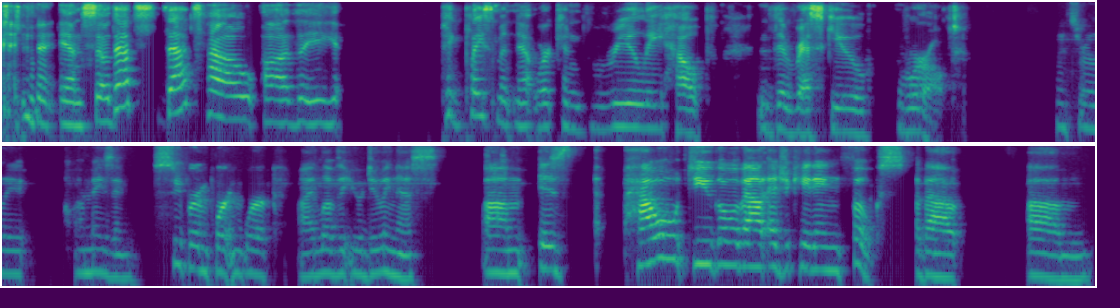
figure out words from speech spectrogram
and so that's that's how uh, the pig placement network can really help the rescue world. That's really amazing. Super important work. I love that you're doing this. Um, is how do you go about educating folks about um,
